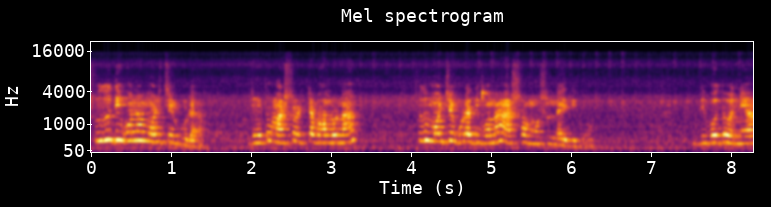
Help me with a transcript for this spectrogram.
শুধু দিব না মরিচের গুঁড়া। যেহেতু মার শরীরটা ভালো না, শুধু মরিচের গুঁড়া দিব না, আর সব মশলাই দিব। দিব ধনিয়া।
